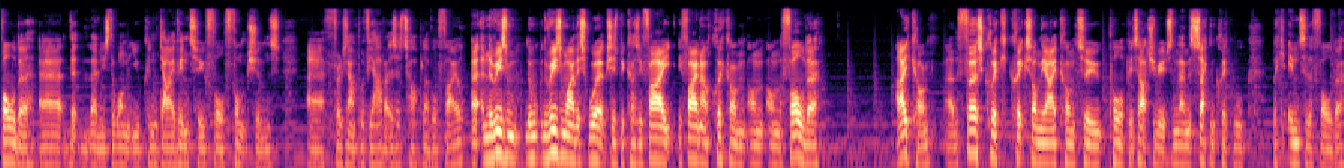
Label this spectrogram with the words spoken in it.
folder uh, that then is the one that you can dive into for functions. Uh, for example, if you have it as a top level file. Uh, and the reason the, the, reason why this works is because if I if I now click on on, on the folder icon, uh, the first click clicks on the icon to pull up its attributes, and then the second click will click into the folder.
